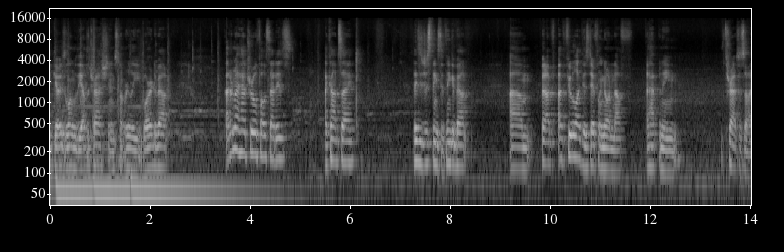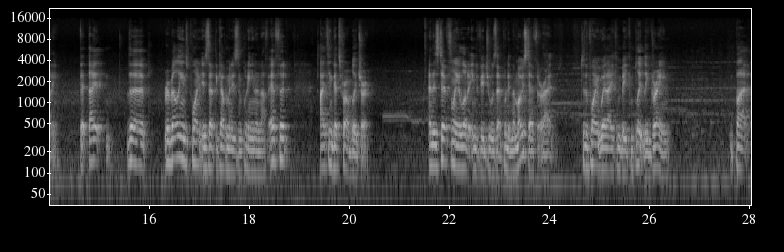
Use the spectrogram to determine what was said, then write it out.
it goes along with the other trash and it's not really worried about I don't know how true or false that is. I can't say. These are just things to think about. Um, but I, I feel like there's definitely not enough happening throughout society. That they, the rebellion's point is that the government isn't putting in enough effort. I think that's probably true. And there's definitely a lot of individuals that put in the most effort, right? To the point where they can be completely green. But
